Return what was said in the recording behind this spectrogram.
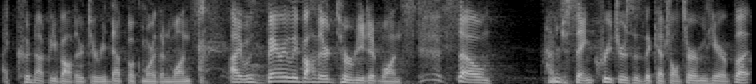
I could not be bothered to read that book more than once. I was barely bothered to read it once. So I'm just saying creatures is the catch-all term here, but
